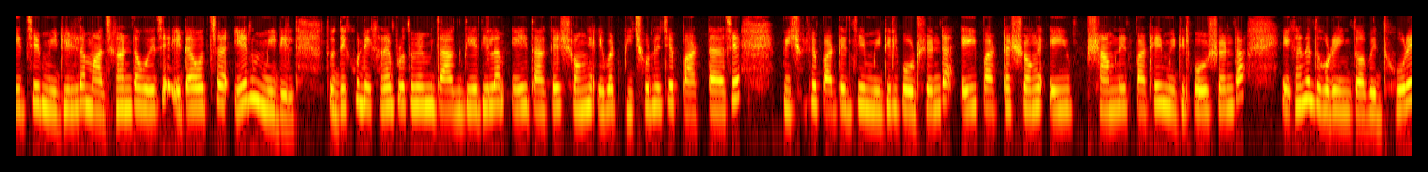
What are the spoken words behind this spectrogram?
এর যে মিডিলটা মাঝখানটা হয়েছে, এটা হচ্ছে এর মিডিল তো দেখুন, এখানে প্রথমে আমি দাগ দিয়ে দিলাম, এই দাগের সঙ্গে এবার পিছনে যে পার্টটা আছে পিছনের পার্টের যে মিডিল পোর্শনটা এই পার্টটার সঙ্গে এই সামনের পার্টের মিডিল পোর্শনটা এখানে ধরে নিতে হবে। ধরে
